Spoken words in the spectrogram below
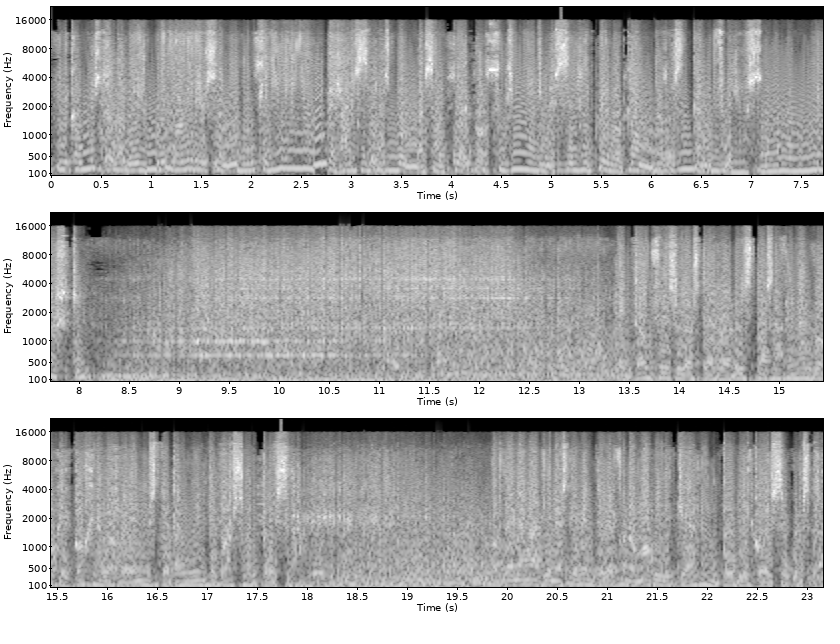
Y como todavía puedo oír el sonido que viene a pegarse las bombas al cuerpo, me sigue provocando escalofríos. Entonces los terroristas hacen algo que coge a los rehenes totalmente por sorpresa. Ordenan a quienes tienen teléfono móvil que hagan público el secuestro.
